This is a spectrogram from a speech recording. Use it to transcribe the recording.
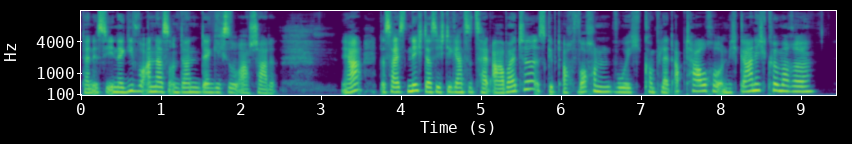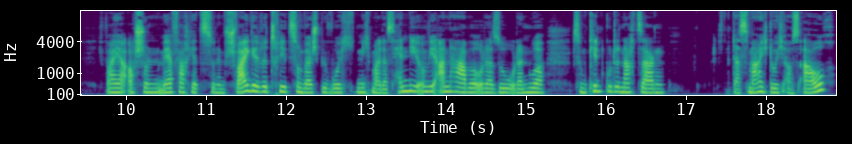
dann ist die Energie woanders und dann denke ich so, ah, schade. Ja, das heißt nicht, dass ich die ganze Zeit arbeite. Es gibt auch Wochen, wo ich komplett abtauche und mich gar nicht kümmere. Ich war ja auch schon mehrfach jetzt zu einem Schweigeretreat zum Beispiel, wo ich nicht mal das Handy irgendwie anhabe oder so oder nur zum Kind gute Nacht sagen. Das mache ich durchaus auch.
